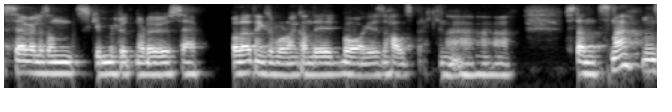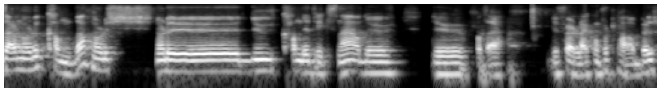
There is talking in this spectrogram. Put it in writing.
ser veldig sånn skummelt ut når du ser på det. og tenker så, Hvordan kan de våge disse halsbrekkende stuntsene? Men så er det når du kan det. Når du, når du, du kan de triksene, og du, du, på en måte, du føler deg komfortabel,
